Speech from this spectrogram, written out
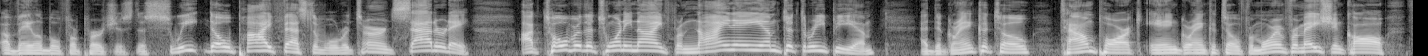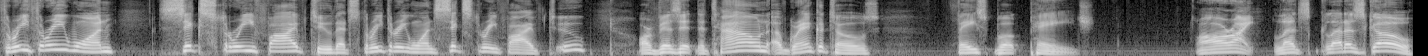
available for purchase. The Sweet Dough Pie Festival returns Saturday, October the 29th from 9 a.m. to 3 p.m. at the Grand Coteau Town Park in Grand Coteau. For more information, call 331 6352. That's 331 6352. Or visit the Town of Grand Coteau's Facebook page. All right, let's let us go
